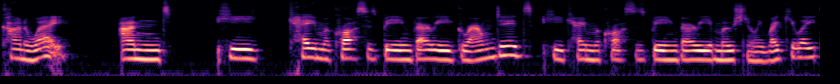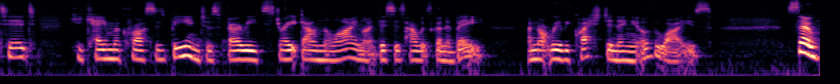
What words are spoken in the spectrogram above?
kind of way. And he came across as being very grounded. He came across as being very emotionally regulated. He came across as being just very straight down the line, like this is how it's going to be and not really questioning it otherwise. So,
